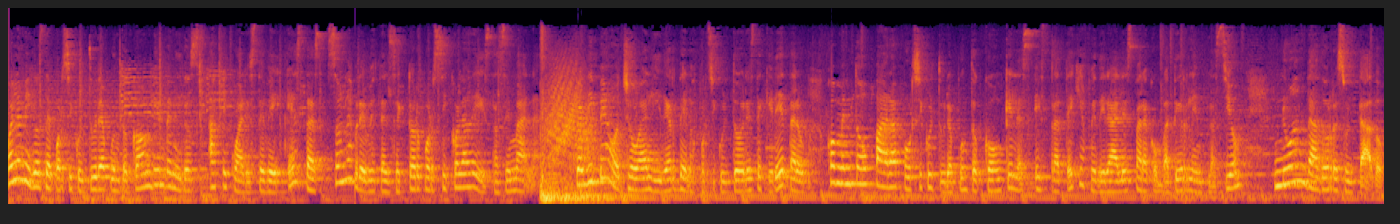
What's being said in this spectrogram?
Hola amigos de porcicultura.com, bienvenidos a Pecuarios TV. Estas son las breves del sector porcícola de esta semana. Felipe Ochoa, líder de los porcicultores de Querétaro, comentó para porcicultura.com que las estrategias federales para combatir la inflación no han dado resultado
